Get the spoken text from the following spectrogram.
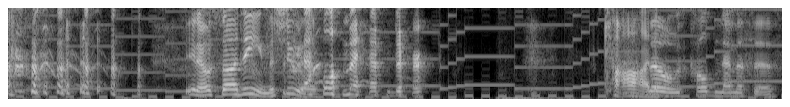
you know, sardine, the shooter. Salamander. God, No, it was called Nemesis.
